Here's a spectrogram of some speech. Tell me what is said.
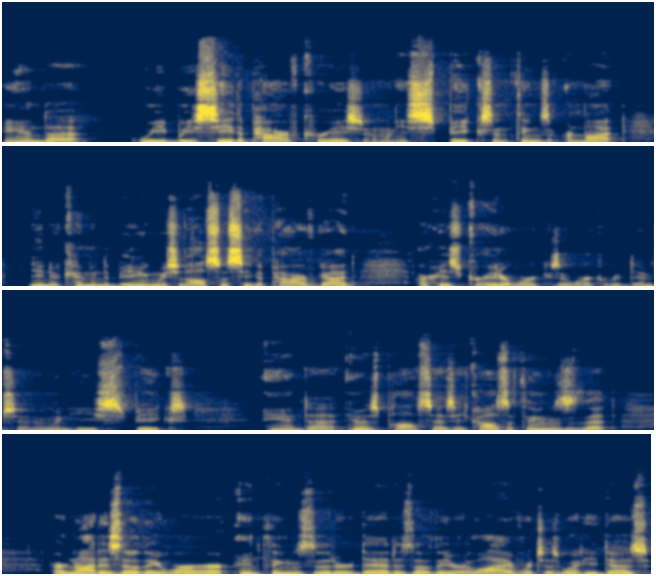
And uh, we we see the power of creation when He speaks, and things that were not, you know, come into being. We should also see the power of God, or His greater work as a work of redemption when He speaks. And uh, you know, as Paul says, He calls the things that are not as though they were, and things that are dead as though they are alive, which is what He does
